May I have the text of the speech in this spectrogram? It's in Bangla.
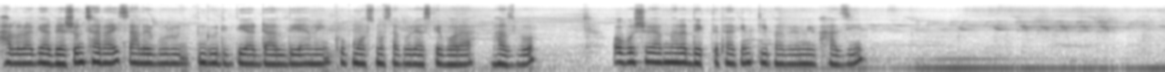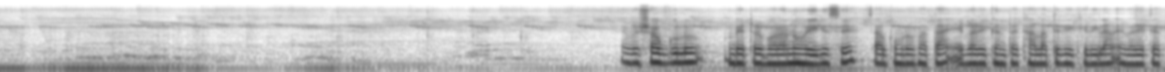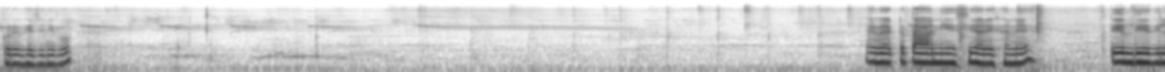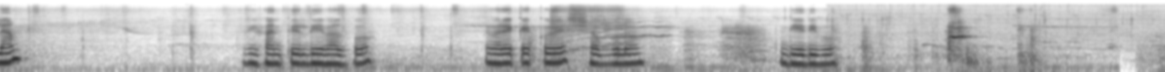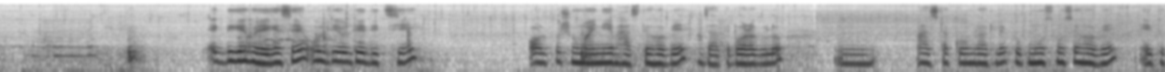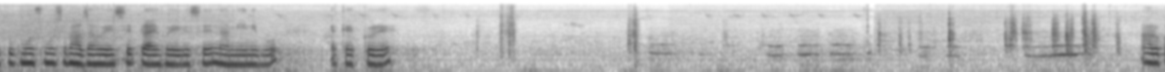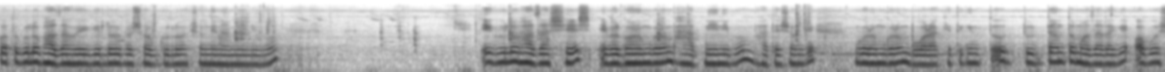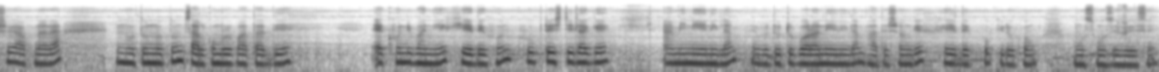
ভালো লাগে আর বেসন ছাড়াই চালের গুঁড়ো, গুঁড়ি দিয়ে আর ডাল দিয়ে আমি খুব মশমশা করে আজকের বড়া ভাজবো। অবশ্যই আপনারা দেখতে থাকেন কীভাবে আমি ভাজি। এবার সবগুলো ব্যাটার ভরানো হয়ে গেছে, চাল কুমড়ো পাতা এবার এখানটায় থালাতে রেখে দিলাম, এবার এক এক করে ভেজে নিব। এবার একটা তাওয়া নিয়েছি, আর এখানে তেল দিয়ে দিলাম। রিফাইন তেল দিয়ে ভাজবো। এবার এক এক করে সবগুলো দিয়ে দিব। একদিকে হয়ে গেছে উল্টে উল্টে দিচ্ছি। অল্প সময় নিয়ে ভাজতে হবে যাতে বড়াগুলো আঁচটা কম রাখলে খুব মুসমুসে হবে। এই তো খুব মুসমুসে ভাজা হয়েছে, প্রায় হয়ে গেছে, নামিয়ে নিব এক এক করে। আরও কতগুলো ভাজা হয়ে গেল, এবার সবগুলো একসঙ্গে নামিয়ে নিব। এগুলো ভাজা শেষ, এবার গরম গরম ভাত নিয়ে নিব। ভাতের সঙ্গে গরম গরম বড়া খেতে কিন্তু দুর্দান্ত মজা লাগে। অবশ্যই আপনারা নতুন নতুন চাল কুমড়ো পাতা দিয়ে এখনই বানিয়ে খেয়ে দেখুন, খুব টেস্টি লাগে। আমি নিয়ে নিলাম, এবার দুটো বড়া নিয়ে নিলাম। ভাতের সঙ্গে খেয়ে দেখব কীরকম মুসমুসে হয়েছে।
